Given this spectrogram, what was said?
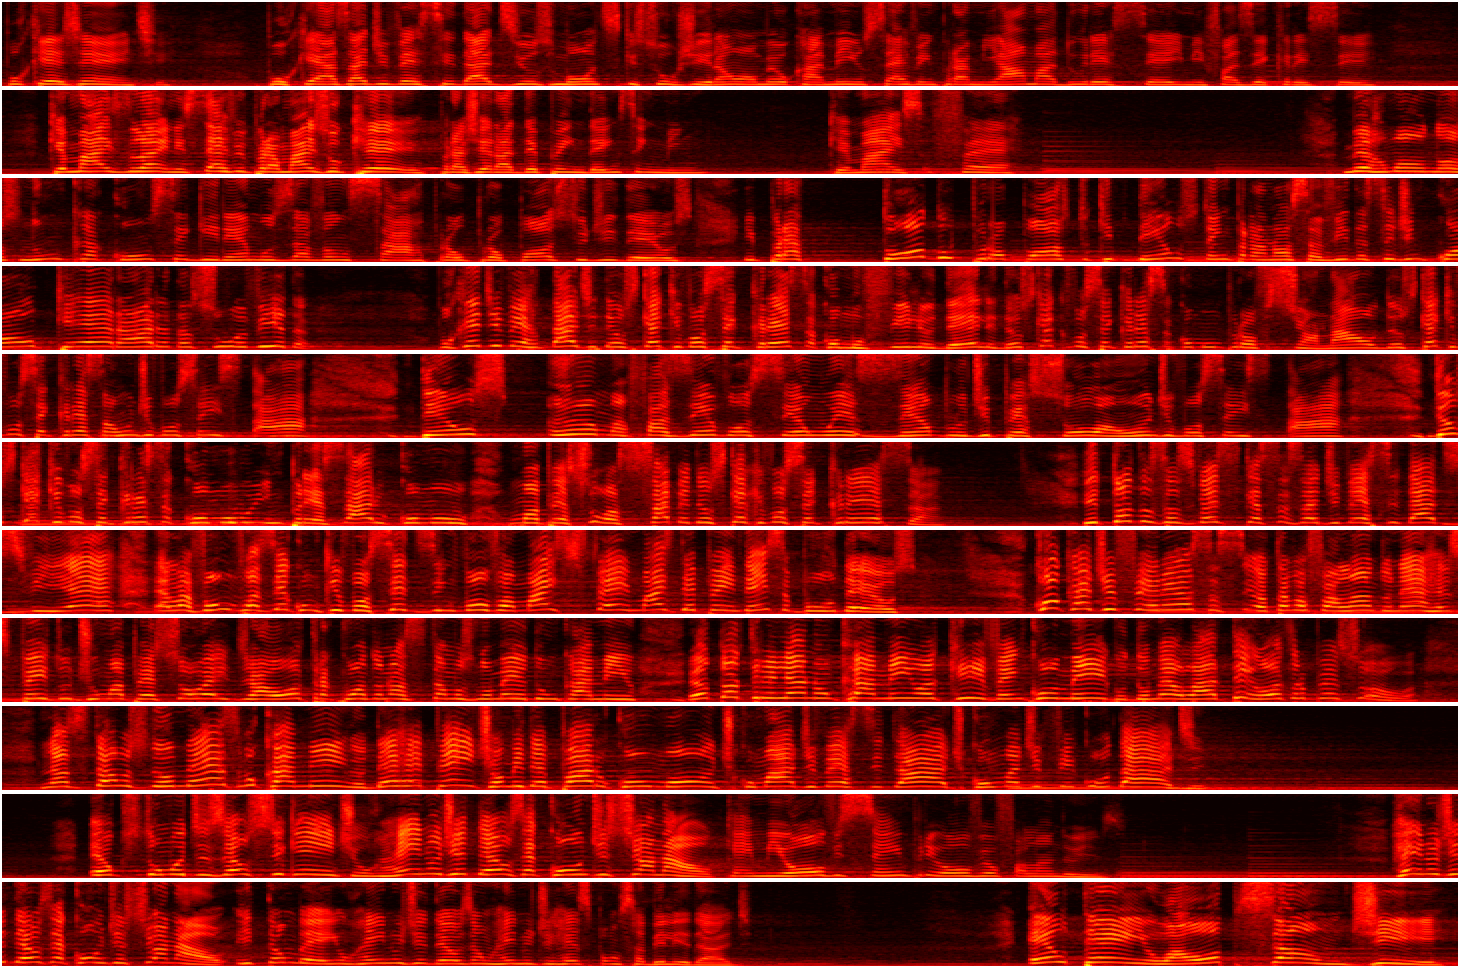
Porque, gente, porque as adversidades e os montes que surgirão ao meu caminho servem para me amadurecer e me fazer crescer. Que mais, Laine? Serve para mais o quê? Para gerar dependência em mim. Que mais? Fé. Meu irmão, nós nunca conseguiremos avançar para o propósito de Deus e para todo o propósito que Deus tem para a nossa vida, seja em qualquer área da sua vida. Porque de verdade Deus quer que você cresça como filho dele, Deus quer que você cresça como um profissional, Deus quer que você cresça onde você está. Deus ama fazer você um exemplo de pessoa onde você está. Deus quer que você cresça como empresário, como uma pessoa sábia, Deus quer que você cresça. E todas as vezes que essas adversidades vier, elas vão fazer com que você desenvolva mais fé e mais dependência por Deus. Qual que é a diferença? Eu estava falando né, a respeito de uma pessoa e da outra quando nós estamos no meio de um caminho. Eu estou trilhando um caminho aqui, vem comigo. Do meu lado tem outra pessoa. Nós estamos no mesmo caminho. De repente eu me deparo com um monte, com uma adversidade, com uma dificuldade. Eu costumo dizer o seguinte: o reino de Deus é condicional. Quem me ouve sempre ouve eu falando isso. Reino de Deus é condicional. E também o reino de Deus é um reino de responsabilidade eu tenho a opção de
